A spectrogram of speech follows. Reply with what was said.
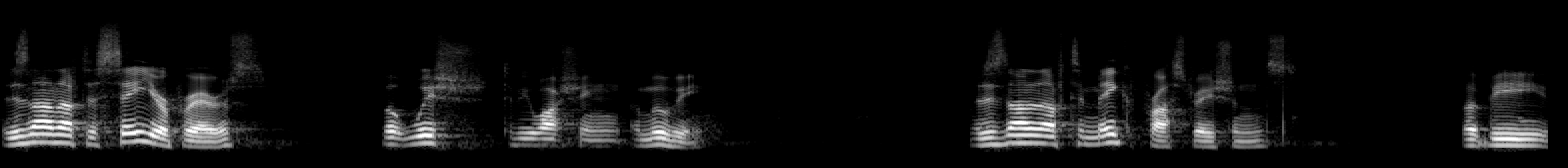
It is not enough to say your prayers, but wish to be watching a movie. It is not enough to make prostrations, but be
